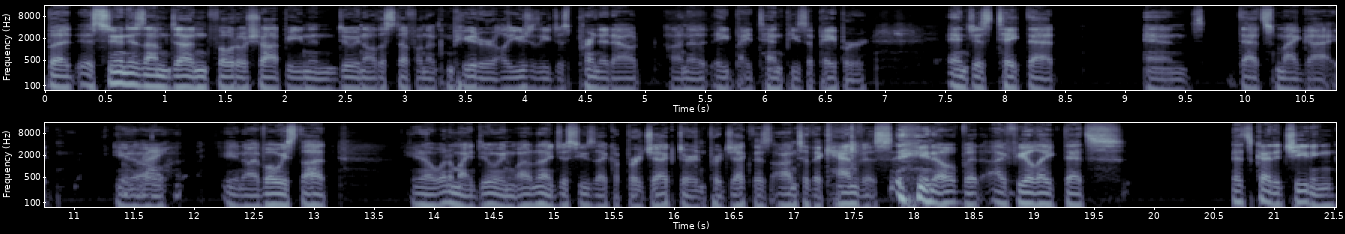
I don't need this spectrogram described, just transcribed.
but as soon as I'm done photoshopping and doing all the stuff on the computer, I'll usually just print it out on an eight by ten piece of paper, and just take that, and that's my guide. You know, right. you know, I've always thought, you know, what am I doing? Why don't I just use like a projector and project this onto the canvas? you know, but I feel like that's that's kind of cheating.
